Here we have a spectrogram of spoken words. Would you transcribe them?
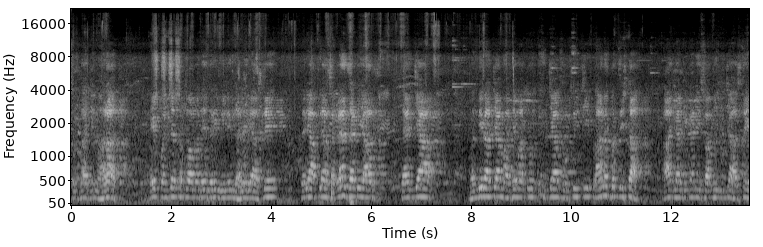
सुद्धाजी महाराज हे पंचतत्वामध्ये जरी विलीन झालेले असले तरी आपल्या सगळ्यांसाठी आज त्यांच्या मंदिराच्या माध्यमातून त्यांच्या मूर्तीची प्राणप्रतिष्ठा आज या ठिकाणी स्वामीजीच्या हस्ते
